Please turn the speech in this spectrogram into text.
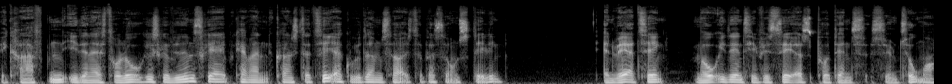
Ved kraften i den astrologiske videnskab kan man konstatere guddommens højeste persons stilling. En hver ting må identificeres på dens symptomer.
